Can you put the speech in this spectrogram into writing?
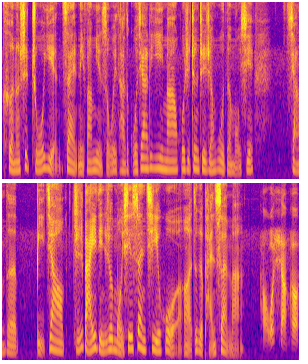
可能是着眼在哪方面？所谓他的国家利益吗？或是政治人物的某些讲的比较直白一点，就是某些算计或呃这个盘算吗？好，我想哈。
